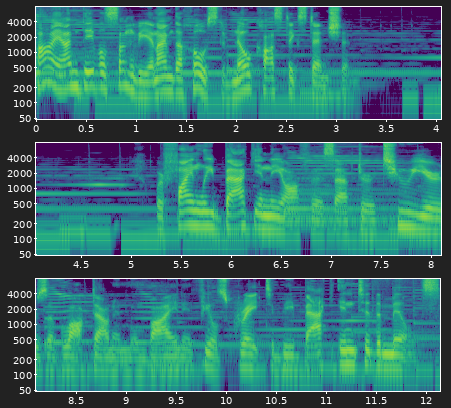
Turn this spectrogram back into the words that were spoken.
Hi, I'm Deval Sanghvi, and I'm the host of No Cost Extension. We're finally back in the office after two years of lockdown in Mumbai, and it feels great to be back into the mills.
